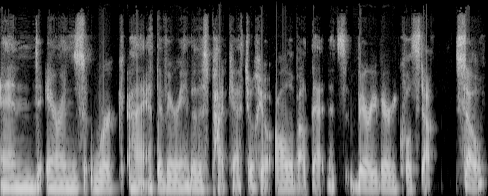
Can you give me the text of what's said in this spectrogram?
and Erin's work uh, at the very end of this podcast. You'll hear all about that. And it's very, very cool stuff. So,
